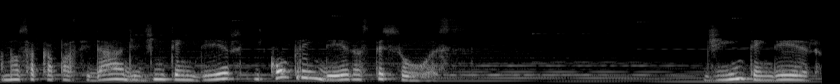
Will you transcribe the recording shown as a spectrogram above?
a nossa capacidade de entender e compreender as pessoas, de entender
